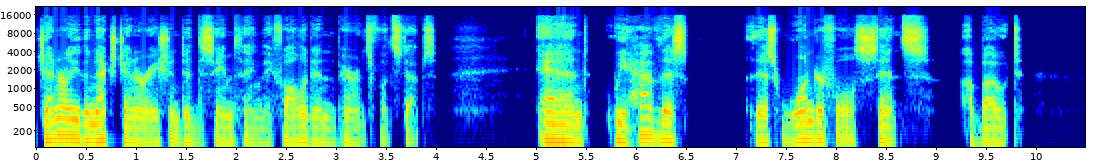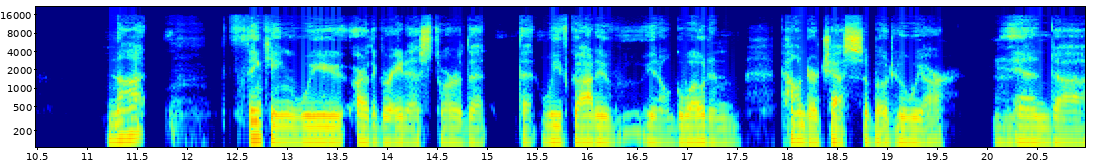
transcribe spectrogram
generally the next generation did the same thing. They followed in the parents footsteps. And we have this this wonderful sense about not thinking we are the greatest or that that we've got to you know go out and pound our chests about who we are. Mhm. and uh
